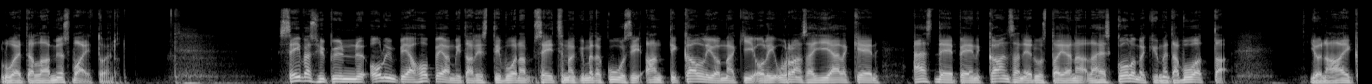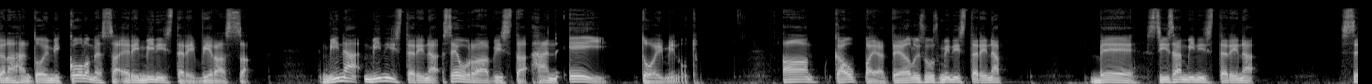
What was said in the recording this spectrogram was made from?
luetellaan myös vaihtoehdot. Seiväshypyn olympia hopeamitalisti vuonna 1976 Antti Kalliomäki oli uransa jälkeen SDPn kansanedustajana lähes 30 vuotta, jona aikana hän toimi kolmessa eri ministerin virassa. Minä ministerinä seuraavista hän ei toiminut. A. Kauppa- ja teollisuusministerinä. B. Sisäministerinä. C.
